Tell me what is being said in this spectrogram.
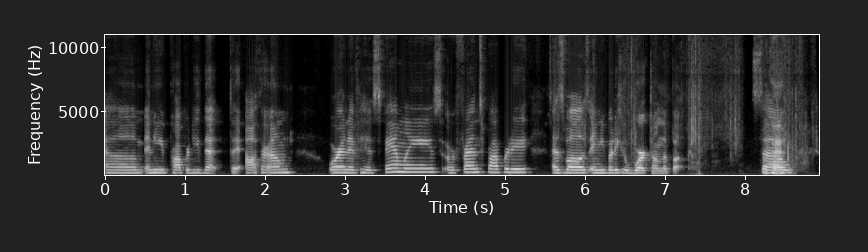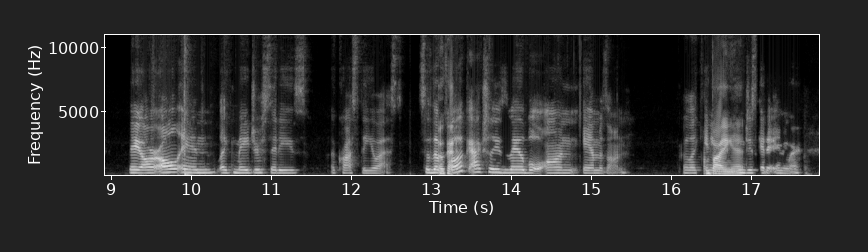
um, any property that the author owned, or any of his family's or friends' property, as well as anybody who worked on the book. So Okay. they are all in like major cities across the US. So the Okay. book actually is available on Amazon. Or like I'm anywhere. buying You can just get it anywhere.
